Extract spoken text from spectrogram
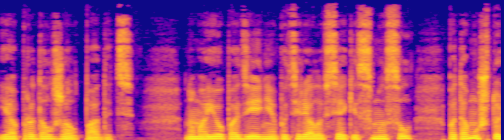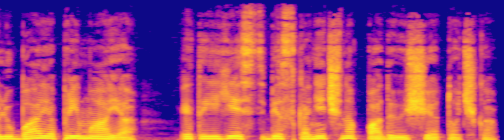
Я продолжал падать, но мое падение потеряло всякий смысл, потому что любая прямая — это и есть бесконечно падающая точка.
